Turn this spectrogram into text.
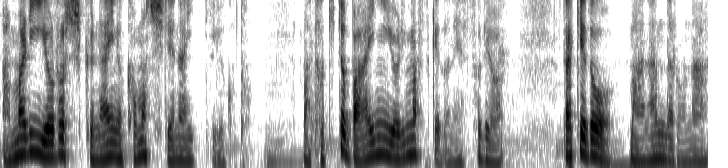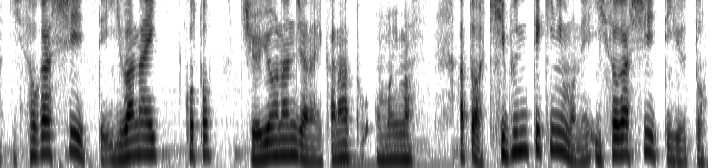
ああまりよろしくないのかもしれないっていうこと。まあ時と場合によりますけどねそれは。だけどまあなんだろうな忙しいって言わないこと重要なんじゃないかなと思いますあとは気分的にもね忙しいっていうと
